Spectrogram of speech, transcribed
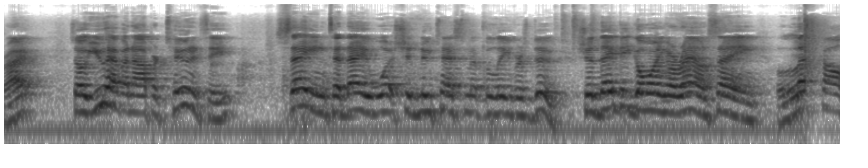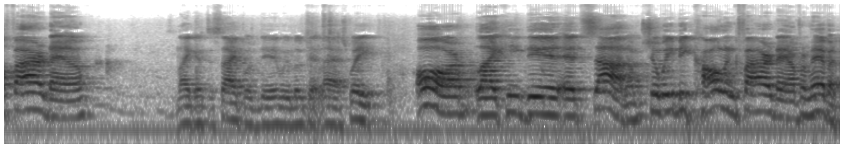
right? So you have an opportunity saying today, what should New Testament believers do? Should they be going around saying, let's call fire down, like his disciples did, we looked at last week, or like he did at Sodom, shall we be calling fire down from heaven?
